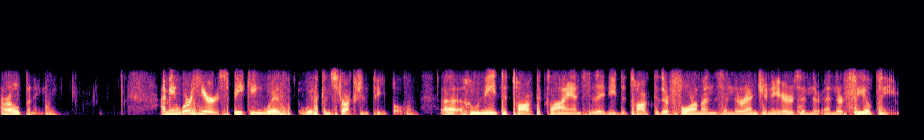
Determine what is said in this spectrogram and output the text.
are opening. I mean, we're here speaking with, with construction people uh, who need to talk to clients. They need to talk to their foremen and their engineers and their, and their field team.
